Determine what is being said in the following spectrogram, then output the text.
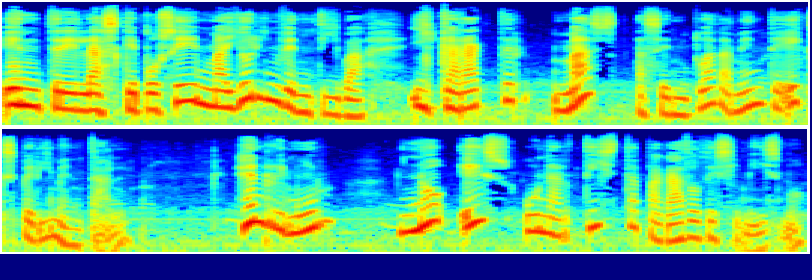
entre las que poseen mayor inventiva y carácter más acentuadamente experimental. Henry Moore no es un artista pagado de sí mismo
